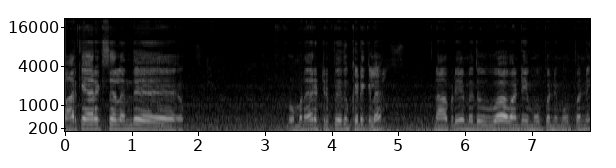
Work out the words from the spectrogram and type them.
பார்க்கே ஆர்எக்ஸ்எல்லேருந்து ரொம்ப நேரம் ட்ரிப் எதுவும் கிடைக்கல. நான் அப்படியே மெதுவாக வண்டியை மூவ் பண்ணி மூவ் பண்ணி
